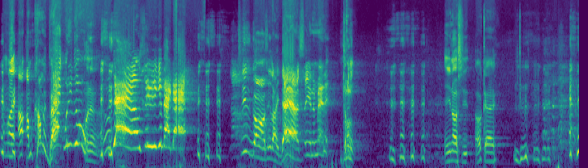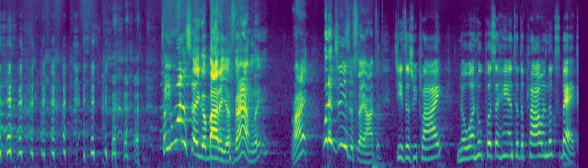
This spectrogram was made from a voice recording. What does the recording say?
I'm like, I'm coming back. What are you doing? Oh, Dad, I'll see you get back, Dad. She's gone. She's like, Dad, I'll see you in a minute. you know, she, okay. so you want to say goodbye to your family, right? What did Jesus say, Auntie? Jesus replied, No one who puts a hand to the plow and looks back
